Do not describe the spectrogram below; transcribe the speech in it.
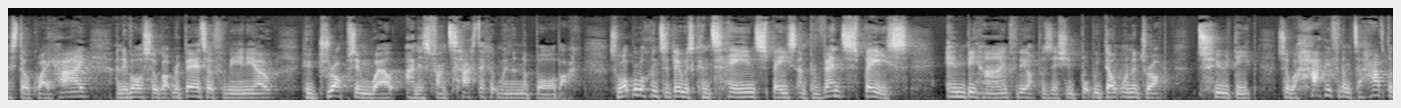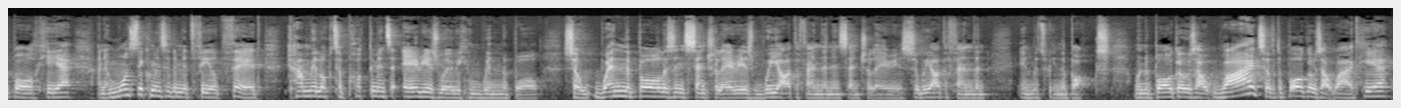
are still quite high. And they've also got Roberto Firmino, who drops in well and is fantastic at winning the ball back. So what we're looking to do is contain space and prevent space in behind for the opposition, but we don't want to drop too deep. So we're happy for them to have the ball here. And then once they come into the midfield third, can we look to put them into areas where we can win the ball? So when the ball is in central areas, we are defending in central areas. So we are defending in between the box. When the ball goes out wide, so if the ball goes out wide here,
